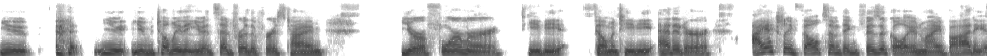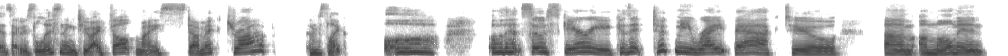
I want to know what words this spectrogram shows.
you you you told me that you had said for the first time you're a former TV film and TV editor. I actually felt something physical in my body as I was listening to you. I felt my stomach drop. It was like, oh, oh, that's so scary. Because it took me right back to um, a moment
